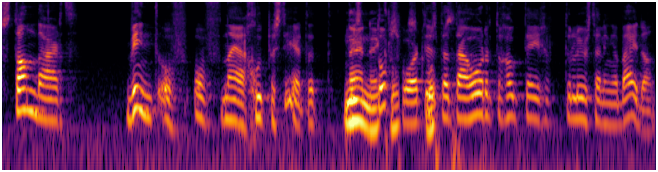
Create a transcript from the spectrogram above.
standaard wint of, of nou ja, goed presteert. Dat Nee, is nee, topsport, klopt, dus klopt. dat, daar horen toch ook tegen teleurstellingen bij dan.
